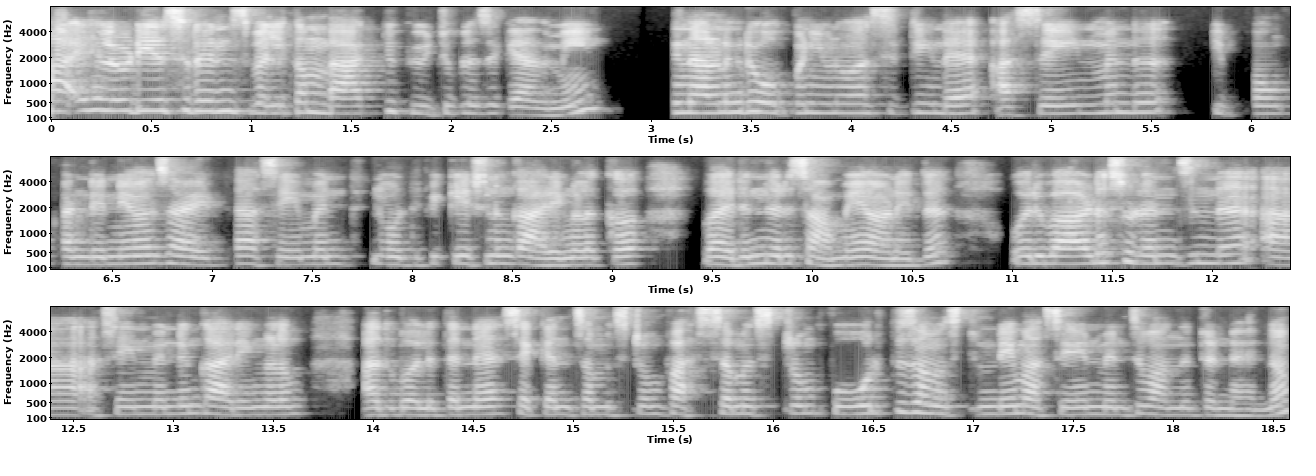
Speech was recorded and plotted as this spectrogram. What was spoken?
Hi, hello dear students. Welcome back to Future Plus Academy. ഇന്നാണെങ്കിൽ ഓപ്പൺ യൂണിവേഴ്സിറ്റിന്റെ അസൈൻമെന്റ് ഇപ്പോൾ കണ്ടിന്യൂസ് ആയിട്ട് അസൈൻമെന്റ് നോട്ടിഫിക്കേഷനും കാര്യങ്ങളൊക്കെ വരുന്ന ഒരു സമയമാണിത് ഒരുപാട് സ്റ്റുഡൻസിന്റെ അസൈൻമെന്റും കാര്യങ്ങളും അതുപോലെ തന്നെ സെക്കൻഡ് സെമസ്റ്ററും ഫസ്റ്റ് സെമസ്റ്ററും ഫോർത്ത് സെമസ്റ്ററിന്റെയും അസൈൻമെന്റ്സ് വന്നിട്ടുണ്ടായിരുന്നു.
